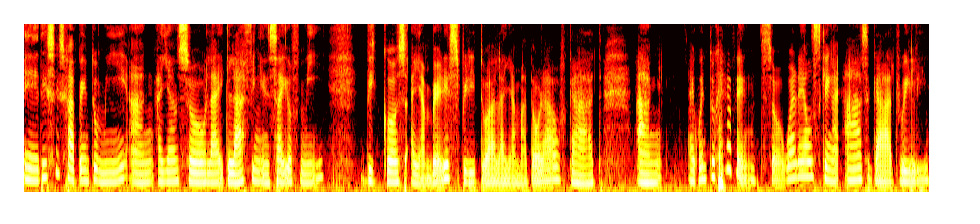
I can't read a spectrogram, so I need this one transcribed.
uh, this is happening to me and i am so like laughing inside of me because i am very spiritual i am a daughter of god and i went to heaven. So what else can i ask god really?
